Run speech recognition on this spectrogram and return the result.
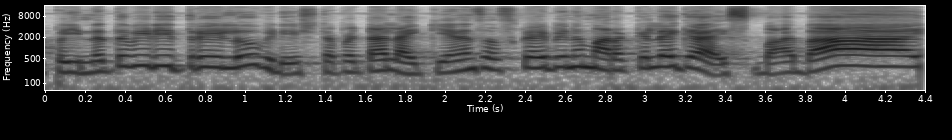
അപ്പോൾ ഇന്നത്തെ വീഡിയോ ഇത്രയേ ഉള്ളൂ. വീഡിയോ ഇഷ്ടപ്പെട്ടാൽ ലൈക്ക് ചെയ്യാനും സബ്സ്ക്രൈബ് ചെയ്യാനും മറക്കല്ലേ ഗൈസ് ബൈ ബൈ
